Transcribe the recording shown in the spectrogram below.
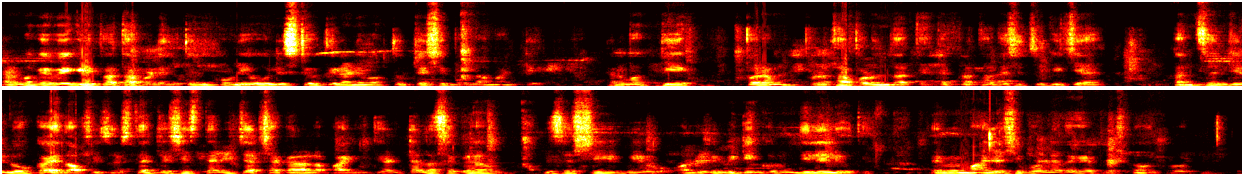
कारण मग हे वेगळी प्रथा पडेल. तुम्ही कोणी ओलीस ठेवतील आणि मग तुमच्याशी बोला म्हणते तर मग ती एक परम प्रथा पडून जाते. त्या प्रथा तशी चुकीची आहे. कन्सर्न जी लोक आहेत ऑफिसर्स त्यांच्याशीच त्यांनी चर्चा करायला पाहिजे होती आणि त्याला सगळ्या ऑफिसर्सशी मी ऑलरेडी मिटिंग करून दिलेली होती. त्यामुळे माझ्याशी बोलण्याचा काही प्रश्न उद्भवत नाही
